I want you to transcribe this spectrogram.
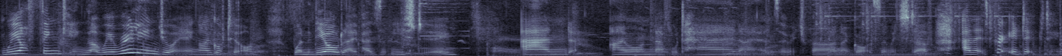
we are thinking that we're really enjoying. I got it on one of the old iPads that we used to. And I'm on level 10, I had so much fun, I got so much stuff. And it's pretty addicting.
